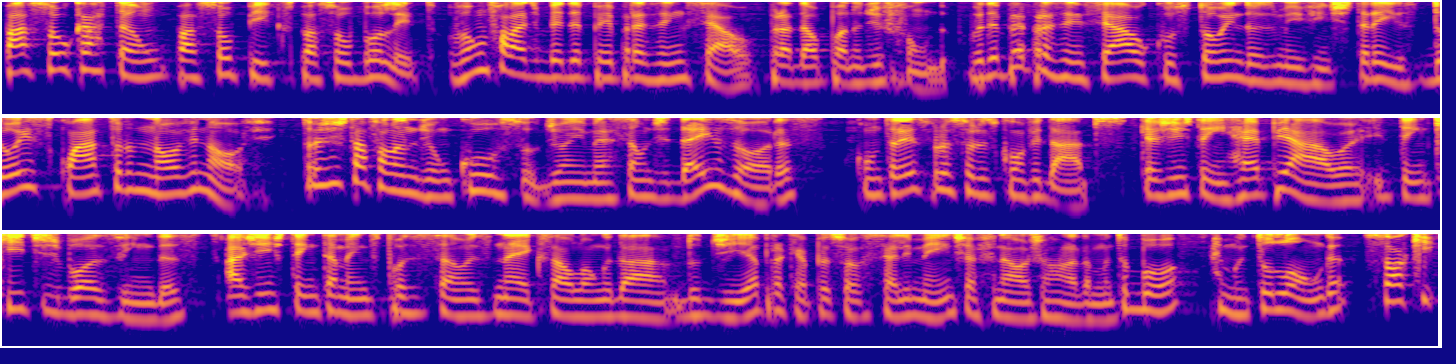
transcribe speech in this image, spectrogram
passou o cartão, passou o Pix, passou o boleto. Vamos falar de BDP presencial para dar o pano de fundo. O BDP presencial custou em 2023 2,499. Então a gente está falando de um curso, de uma imersão de 10 horas, com três professores convidados que a gente tem happy hour e tem kit de boas-vindas. A gente tem também disposição snacks ao longo da, do dia para que a pessoa se alimente, afinal a jornada é muito boa, é muito longa. Só que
